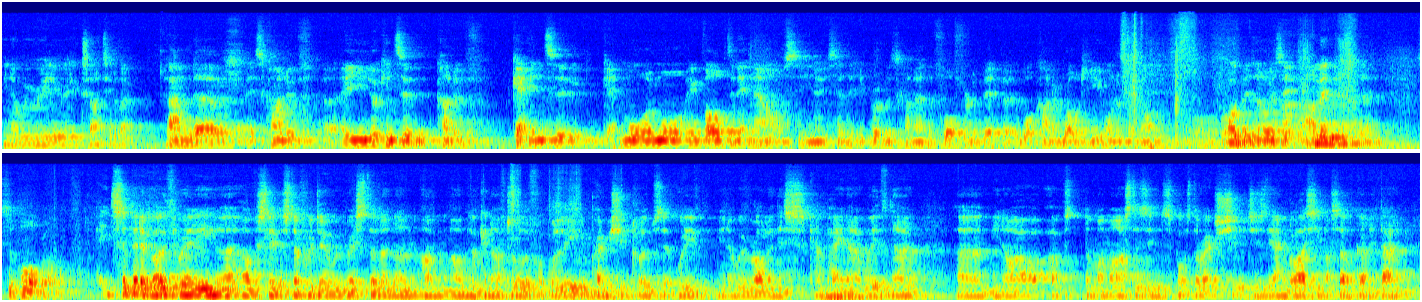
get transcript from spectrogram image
you know, we're really really excited about. And um, it's kind of, uh, are you looking to kind of get into, get more and more involved in it now? Obviously, you know, you said that your brother's kind of at the forefront of it, but what kind of role do you want to bring on? Or, or, Well, or is it I mean- a support role? It's a bit of both, really. Uh, obviously, the stuff we're doing with Bristol, and I'm, I'm, I'm looking after all the football league and Premiership clubs that we've, you know, we're rolling this campaign out with now. Um, you know, I, I've done my masters in sports directorship, which is the angle I see myself going down.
